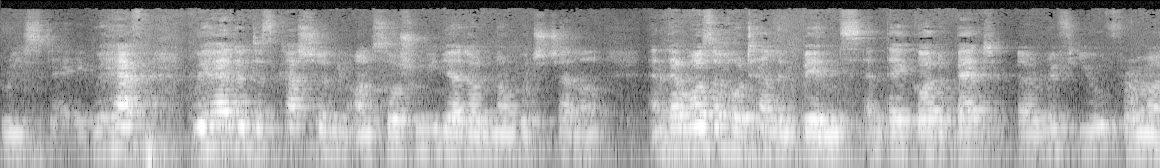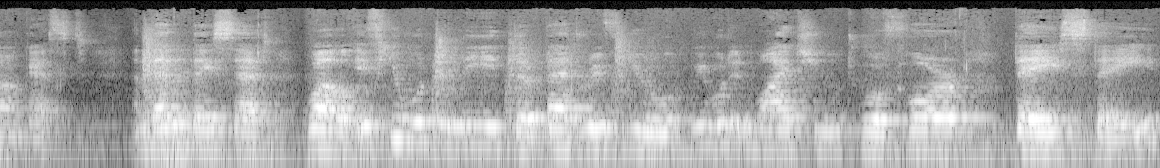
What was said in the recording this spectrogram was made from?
free stay. We have we had a discussion on social media, I don't know which channel, and there was a hotel in Binz, and they got a bad uh, review from a guest, and then they said, well, if you would delete the bad review, we would invite you to a four-day stay,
